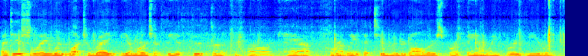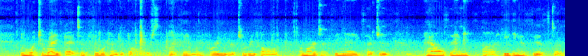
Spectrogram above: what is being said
Additionally, we would like to raise the emergency assistance uh, cap. Currently, it's at $200 for a family for a year. We want to raise that to $400 for a family for a year to resolve emergency needs such as housing, uh, heating assistance,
